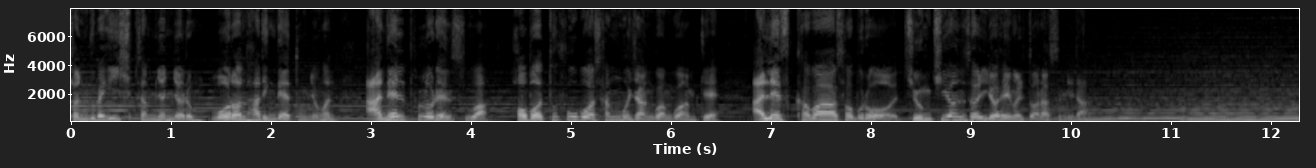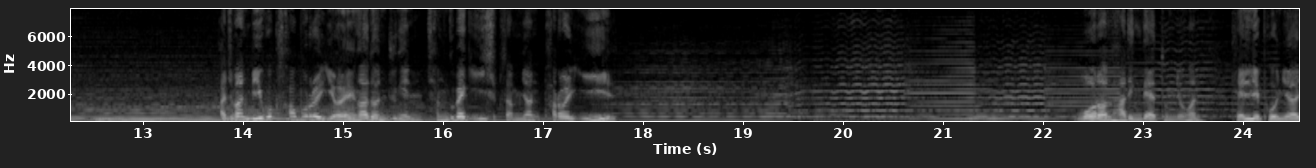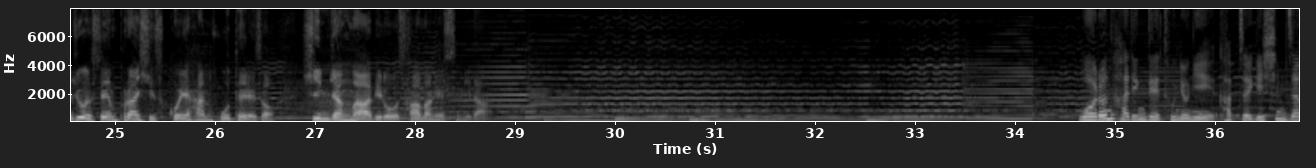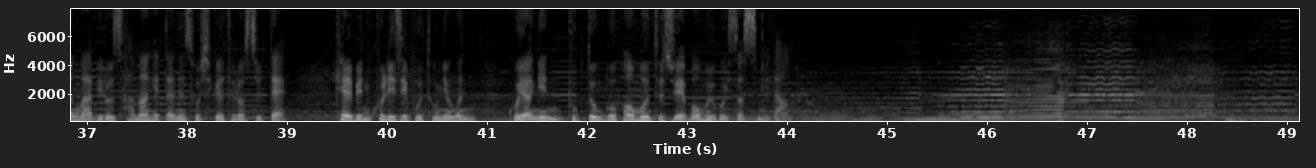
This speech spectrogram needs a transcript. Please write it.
(1923년) 여름 워런 하딩 대통령은 아넬 플로렌스와 허버트 후보 상무장관과 함께 알래스카와 서부로 정치연설 여행을 떠났습니다. 하지만 미국 서부를 여행하던 중인 1923년 8월 2일 워런 하딩 대통령은 캘리포니아주 샌프란시스코의 한 호텔에서 심장마비로 사망했습니다. 워런 하딩 대통령이 갑자기 심장마비로 사망했다는 소식을 들었을 때 켈빈 쿨리지 부통령은 고향인 북동부 버몬트주에 머물고 있었습니다.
